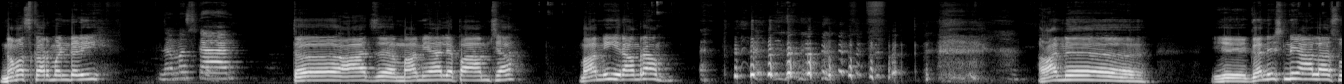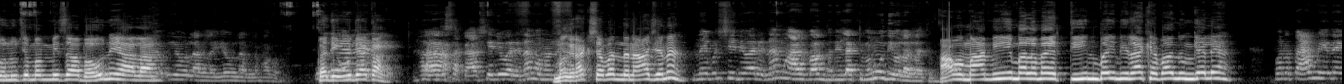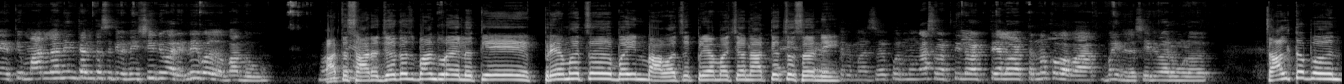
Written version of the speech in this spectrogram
नमस्कार मंडळी. नमस्कार. तर आज मामी आल्या पा आमच्या. मामी राम राम आणि हे गणेश नाही आला सोनूच्या मम्मीचा भाऊ नाही आला. येऊ लागला येऊ लागला मागून. कधी? उद्या का? हा सकाळ शनिवार आहे ना म्हणून. मग रक्षाबंधन आज आहे ना? नाही पण शनिवार आहे ना मग आज बांधणी लागते म्हणून उद्या येऊ लागला तो. अहो मामी मला माझ्या तीन बहिणी राख्या बांधून गेल्या. पण आता आम्ही नाही ते मानला नाही त्याला तसं ते नाही शनिवार आहे नाही बरं बांधू. आता सारं जगच बांधू राहिलं ते प्रेमाचं बहीण भावाचं प्रेमाच्या नात्याचं सण आहे. तर माझं पण मग असं वाटतं तिला वाटतं त्याला वाटतं नको बाबा बहिणीला शनिवार मुळे चालतं पण.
